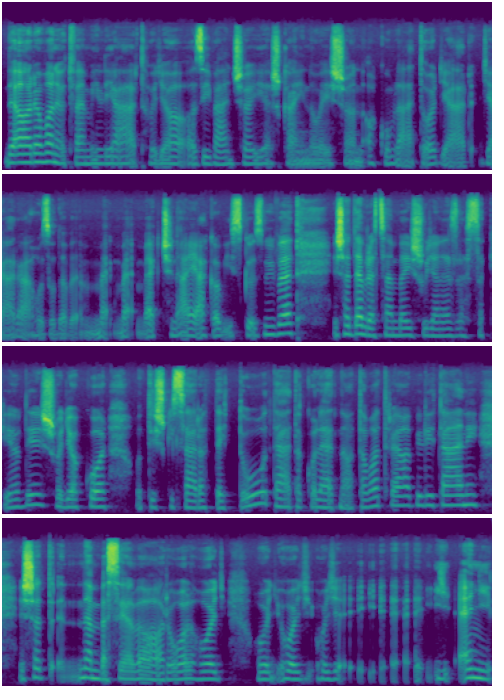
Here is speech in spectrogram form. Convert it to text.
de arra van 50 milliárd, hogy a, az Iváncsai SK Innovation akkumulátorgyár gyárához oda me, me, megcsinálják a vízközművet, és hát Debrecenben is ugyanez lesz a kérdés, hogy akkor ott is kiszáradt egy tó, tehát akkor lehetne a tavat rehabilitálni, és hát nem beszélve arról, hogy, hogy, hogy, hogy ennyi,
